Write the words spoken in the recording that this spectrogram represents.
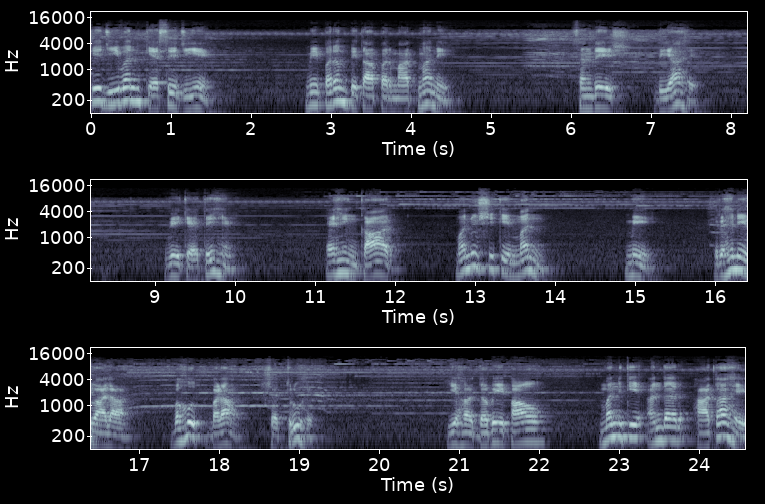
के जीवन कैसे जिए? में परम पिता परमात्मा ने संदेश दिया है। वे कहते हैं, अहंकार मनुष्य के मन में रहने वाला बहुत बड़ा शत्रु है। यह दबे पाँव मन के अंदर आता है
